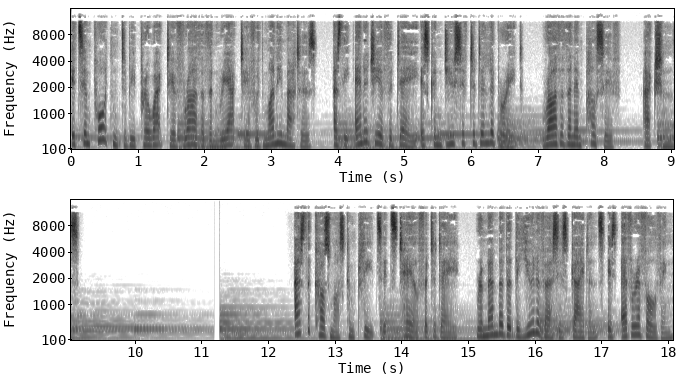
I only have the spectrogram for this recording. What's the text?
It's important to be proactive rather than reactive with money matters, as the energy of the day is conducive to deliberate, rather than impulsive, actions. As the cosmos completes its tale for today, remember that the universe's guidance is ever evolving,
